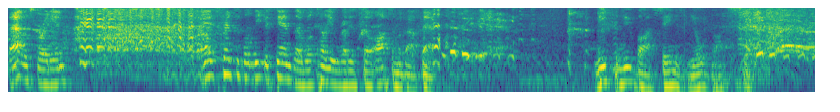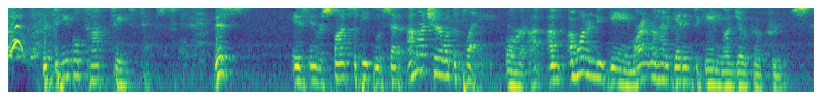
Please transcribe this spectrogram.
that was Freudian. Vice Principal DiCostanzo will tell you what is so awesome about that. Meet the new boss, same as the old boss. the tabletop taste test. This is in response to people who've said, I'm not sure what to play, or I, I, I want a new game, or I don't know how to get into gaming on JoCo Cruise.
